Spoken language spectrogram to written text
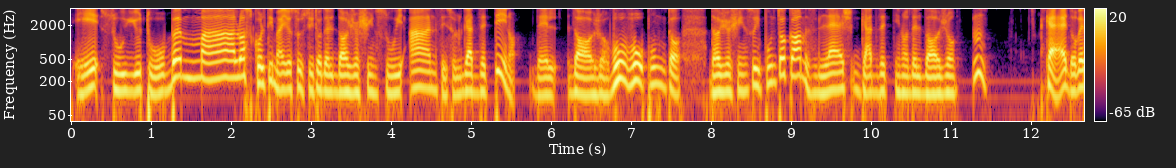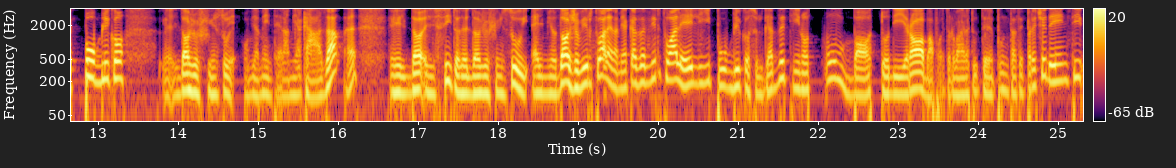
e su YouTube, ma lo ascolti meglio sul sito del Dojo Shinsui, anzi sul gazzettino del dojo www.dojoshinsui.com slash gazzettino del dojo mm, che è dove pubblico eh, il dojo Shinsui ovviamente è la mia casa eh, il, do- il sito del dojo Shinsui è il mio dojo virtuale, la mia casa virtuale e lì pubblico sul gazzettino un botto di roba puoi trovare tutte le puntate precedenti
